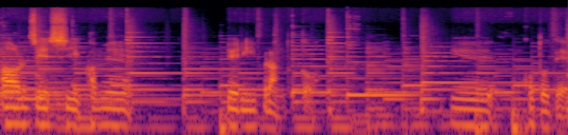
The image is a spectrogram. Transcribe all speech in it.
あ、RJC 加盟ジュエリーブランドということで、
